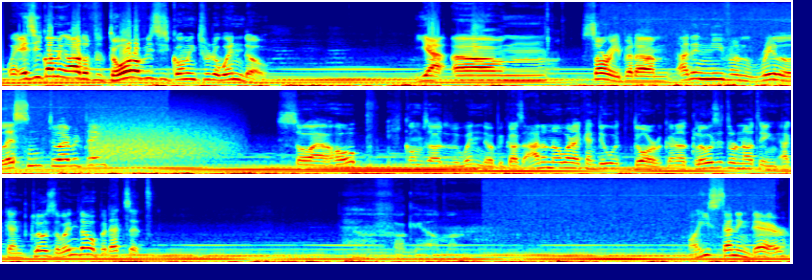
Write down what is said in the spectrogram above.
Wait, is he coming out of the door or is he coming through the window? Yeah, um, sorry, but um, I didn't even really listen to everything. So I hope he comes out of the window because I don't know what I can do with the door. Can I close it or nothing? I can close the window, but that's it. Fucking hell, man. Well, he's standing there.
